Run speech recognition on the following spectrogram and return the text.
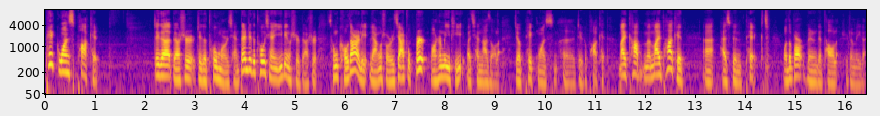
pick one's pocket，这个表示这个偷某人钱，但这个偷钱一定是表示从口袋里两个手指夹住，嘣儿往上面一提，把钱拿走了，叫 pick one's 呃这个 pocket，my cup my pocket 啊 has been picked。我的包被人给掏了，是这么一个。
